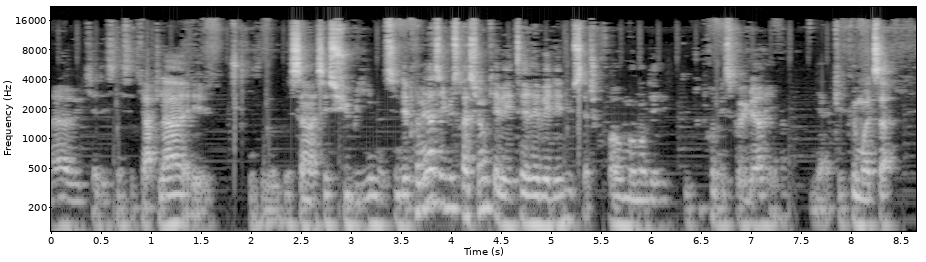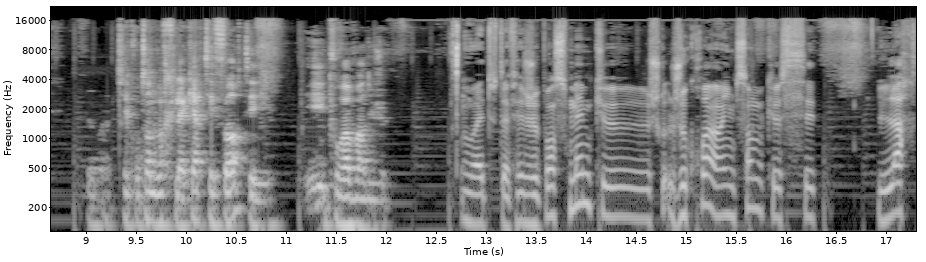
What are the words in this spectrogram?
Euh, qui a dessiné cette carte-là, et je trouve le dessin assez sublime. C'est une des premières illustrations qui avait été révélée du set, je crois, au moment des, tout premiers spoilers, il y, a, quelques mois de ça. Euh, très content de voir que la carte est forte et, et pour avoir du jeu. Ouais, tout à fait. Je pense même que, je, crois, hein, il me semble que c'est l'art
